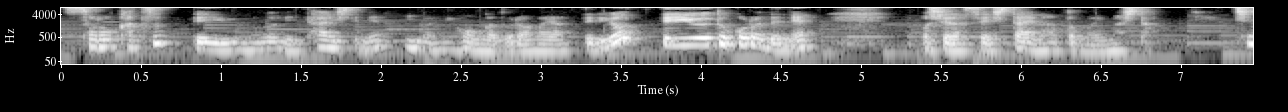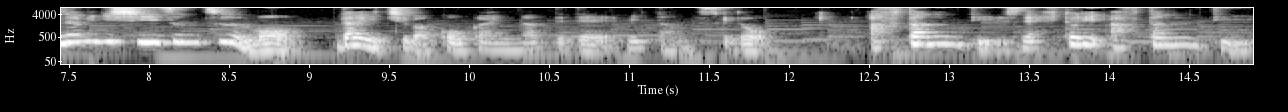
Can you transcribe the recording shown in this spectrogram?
ソロ活っていうものに対してね、今日本がドラマやってるよっていうところでね、お知らせしたいなと思いました。ちなみにシーズン2も第1話公開になってて見たんですけど、アフタヌーンティーですね。一人アフタヌーンティーっ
